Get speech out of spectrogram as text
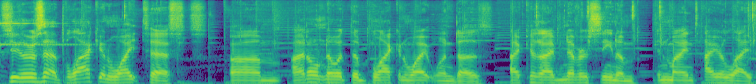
See, there's that black and white tests. Um, I don't know what the black and white one does. Because I've never seen them in my entire life.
